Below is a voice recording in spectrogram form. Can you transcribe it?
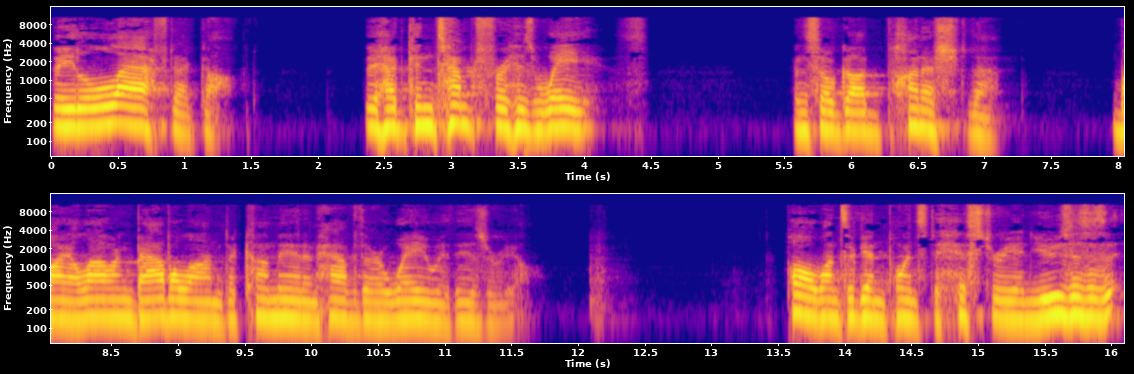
They laughed at God. They had contempt for his ways. And so God punished them by allowing Babylon to come in and have their way with Israel. Paul once again points to history and uses it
